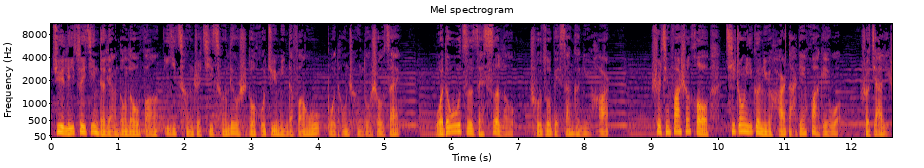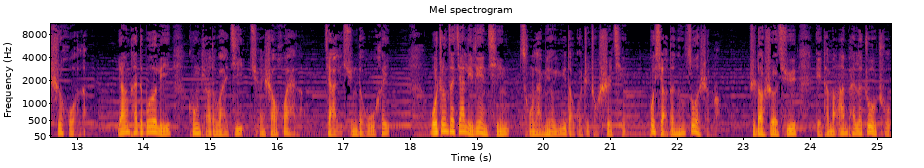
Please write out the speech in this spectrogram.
距离最近的两栋楼房一层至七层六十多户居民的房屋不同程度受灾，我的屋子在四楼，出租给三个女孩。事情发生后，其中一个女孩打电话给我，说家里失火了，阳台的玻璃、空调的外机全烧坏了，家里熏得乌黑。我正在家里练琴，从来没有遇到过这种事情，不晓得能做什么。直到社区给他们安排了住处，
